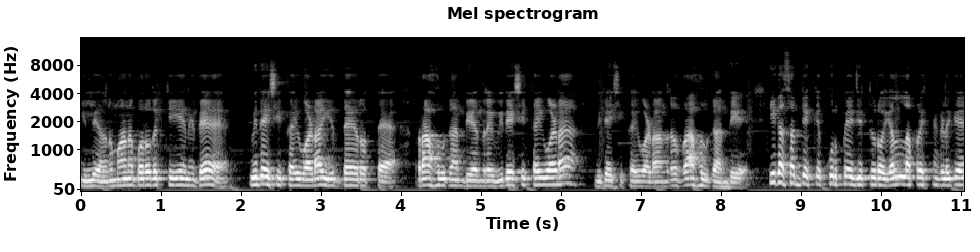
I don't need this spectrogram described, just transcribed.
ಇಲ್ಲಿ ಅನುಮಾನ ಬರೋದಕ್ಕೆ ಏನಿದೆ? ವಿದೇಶಿ ಕೈವಾಡ ಇದ್ದೇ ಇರುತ್ತೆ. ರಾಹುಲ್ ಗಾಂಧಿ ಅಂದರೆ ವಿದೇಶಿ ಕೈವಾಡ ವಿದೇಶಿ ಕೈವಾಡ ಅಂದರೆ ರಾಹುಲ್ ಗಾಂಧಿ. ಈಗ ಸದ್ಯಕ್ಕೆ ಕುರ್ಪೇಜಿಟ್ಟಿರೋ ಎಲ್ಲ ಪ್ರಶ್ನೆಗಳಿಗೆ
